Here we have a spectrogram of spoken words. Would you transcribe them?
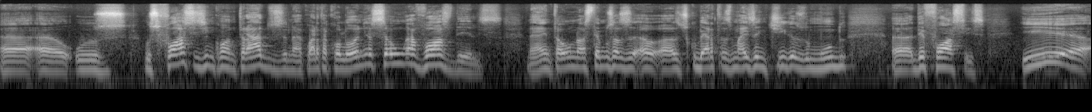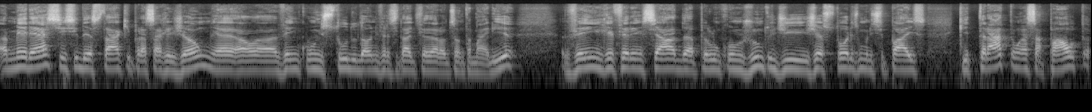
Uh, uh, os, os fósseis encontrados na quarta colônia são avós deles. Né? Então, nós temos as, as descobertas mais antigas do mundo uh, de fósseis. E merece esse destaque para essa região. Ela vem com um estudo da Universidade Federal de Santa Maria vem referenciada por um conjunto de gestores municipais que tratam essa pauta.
